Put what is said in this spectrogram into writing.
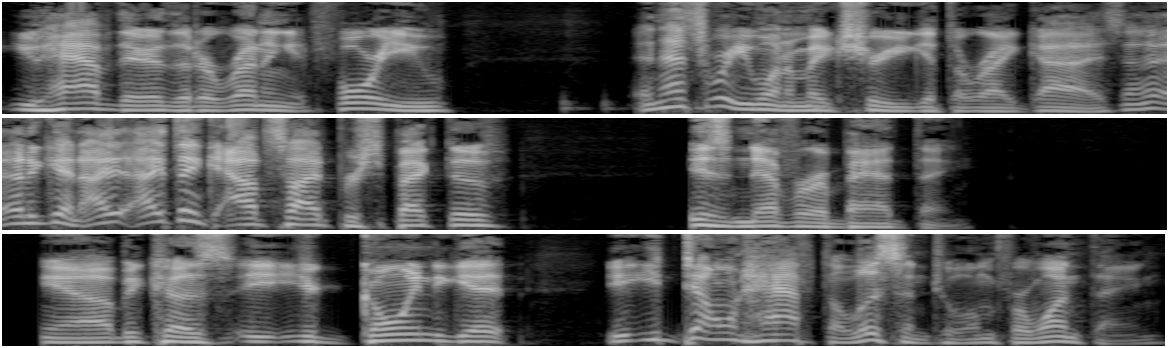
you have there that are running it for you. And that's where you want to make sure you get the right guys. And, and again, I, I think outside perspective is never a bad thing, you know, because you're going to get, you, don't have to listen to them for one thing,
